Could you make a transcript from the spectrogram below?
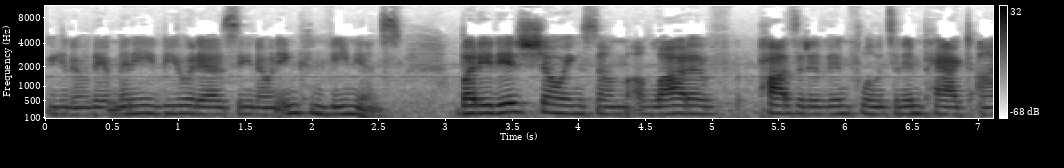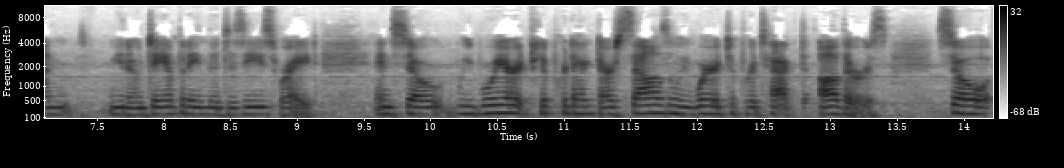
you know, they many view it as you know an inconvenience, but it is showing some a lot of positive influence and impact on you know dampening the disease rate. And so we wear it to protect ourselves, and we wear it to protect others. So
